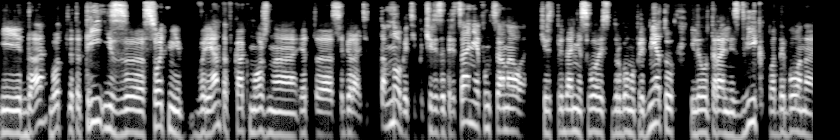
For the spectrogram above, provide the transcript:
И да, вот это три из э, сотни вариантов, как можно это собирать. Там много, типа через отрицание функционала, через придание свойств другому предмету или латеральный сдвиг по Дебона.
